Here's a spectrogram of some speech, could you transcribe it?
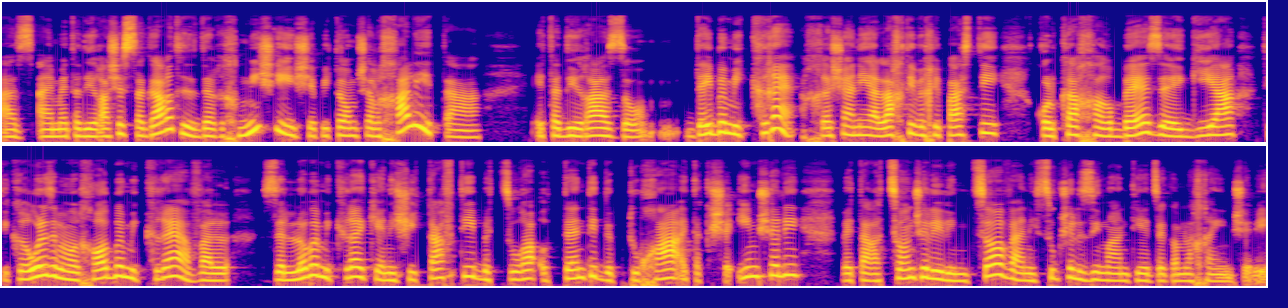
אז האמת הדירה שסגרתי זה דרך מישהי שפתאום שלחה לי את ה... את הדירה הזו, די במקרה, אחרי שאני הלכתי וחיפשתי כל כך הרבה, זה הגיע, תקראו לזה במרכאות במקרה, אבל זה לא במקרה, כי אני שיתפתי בצורה אותנטית ופתוחה את הקשיים שלי ואת הרצון שלי למצוא, ואני סוג של זימנתי את זה גם לחיים שלי.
